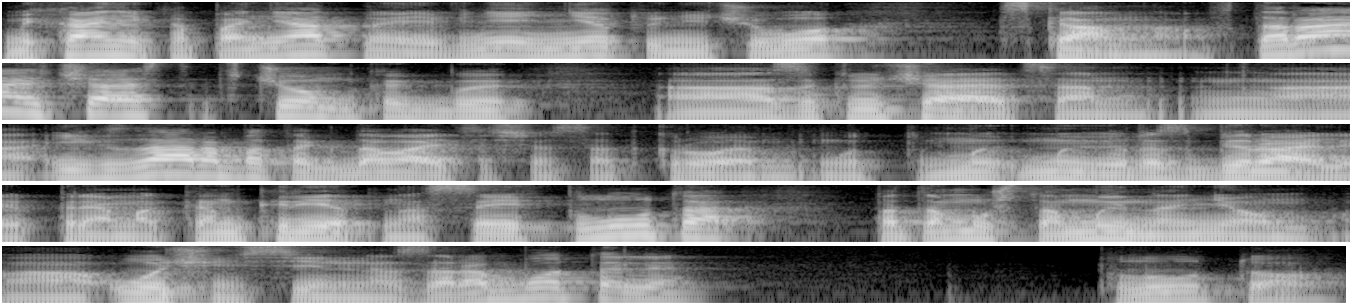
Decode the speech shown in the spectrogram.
механика понятная, и в ней нету ничего скамного. Вторая часть, в чем как бы заключается а, их заработок. Давайте сейчас откроем. Вот мы, мы разбирали прямо конкретно сейф Плута, потому что мы на нем а, очень сильно заработали. Плуто,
